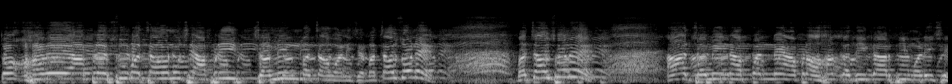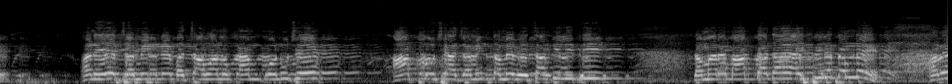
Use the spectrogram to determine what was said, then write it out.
તો હવે આપણે શું બચાવવાનું છે? આપણી જમીન બચાવવાની છે. બચાવશો ને? બચાવશો ને? આ જમીન આપણને આપણા હક અધિકારથી મળી છે. અને એ જમીનને બચાવવાનું કામ કોનું છે? આપણું છે આ જમીન તમે વેચાતી લીધી. તમારા બાપ દાદાએ આપી ને તમને. હવે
